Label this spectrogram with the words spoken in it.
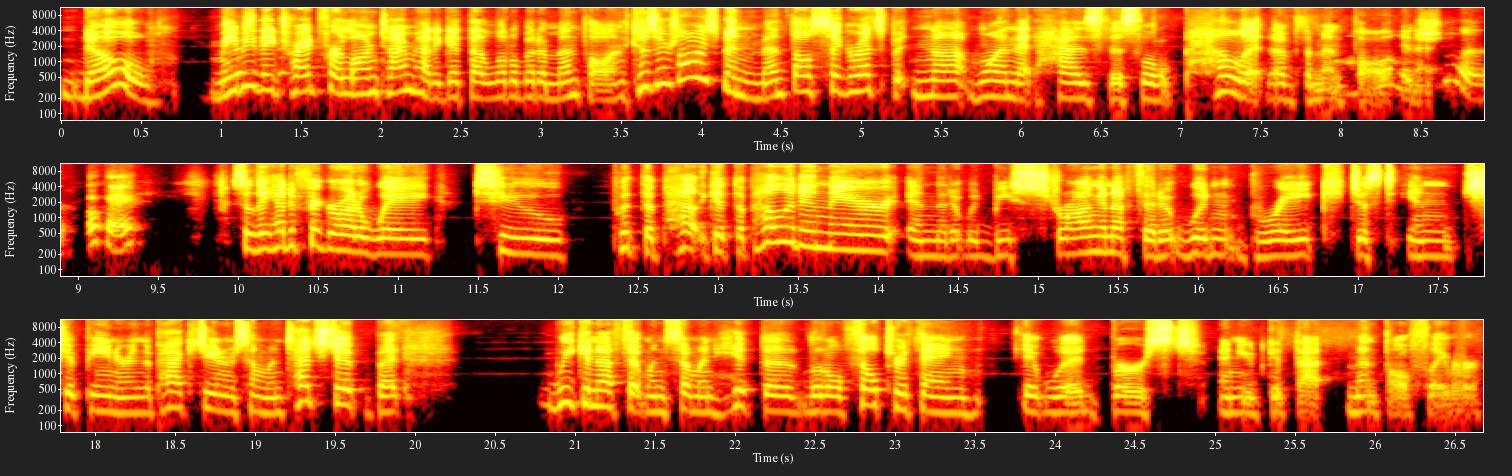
No. Maybe they tried for a long time how to get that little bit of menthol and because there's always been menthol cigarettes but not one that has this little pellet of the menthol oh, in it. sure. Okay. So they had to figure out a way to put the pellet get the pellet in there and that it would be strong enough that it wouldn't break just in shipping or in the packaging or someone touched it but weak enough that when someone hit the little filter thing it would burst and you'd get that menthol flavor.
